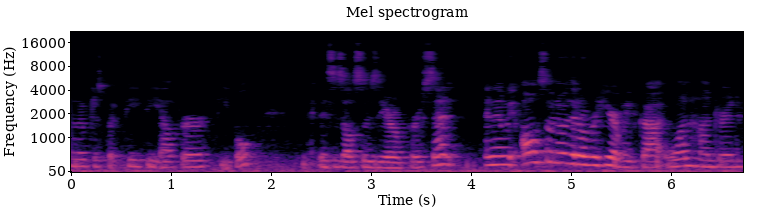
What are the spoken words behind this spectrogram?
I'm gonna just put PPL for people. This is also 0%. And then we also know that over here we've got 100%.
